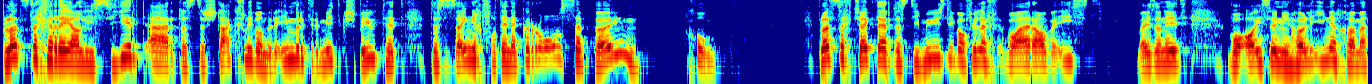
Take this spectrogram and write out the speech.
Plötzlich realisiert er, dass das Steckchen, das er immer damit gespielt hat, dass es eigentlich von diesen grossen Bäumen kommt. Plötzlich checkt er, dass die Müsli, die, vielleicht, die er auch isst, weiß auch nicht, die in so eine Hölle reinkommen,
